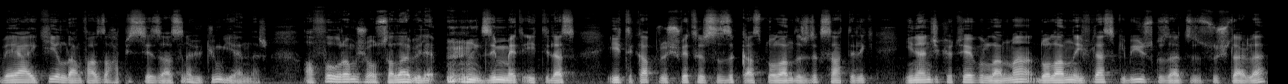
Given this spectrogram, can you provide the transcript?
veya iki yıldan fazla hapis cezasına hüküm giyenler. Affa uğramış olsalar bile zimmet, ihtilas, irtikap, rüşvet, hırsızlık, gasp, dolandırıcılık, sahtelik, inancı kötüye kullanma, dolanlı iflas gibi yüz kızartıcı suçlarla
